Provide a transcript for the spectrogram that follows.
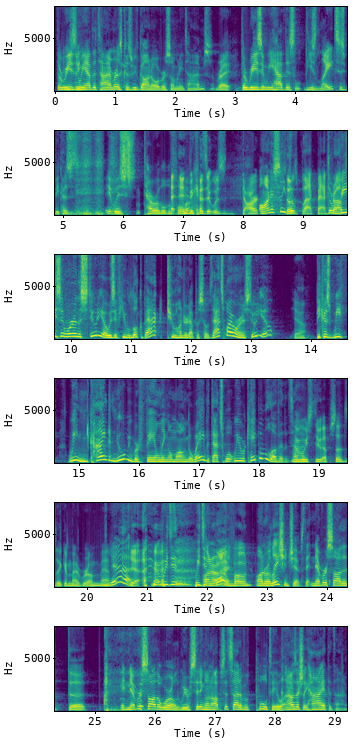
The reason we have the timer is because we've gone over so many times. Right. The reason we have this these lights is because it was terrible before. And because it was dark. Honestly, those the, black backdrops. The reason we're in the studio is if you look back 200 episodes. That's why we're in a studio. Yeah. because we we kind of knew we were failing along the way, but that's what we were capable of at the time. Remember we used to do episodes like in my room, man. Yeah. Yeah. Remember we did we did On one iPhone. on relationships that never saw the, the it never saw the world. We were sitting on opposite side of a pool table and I was actually high at the time.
